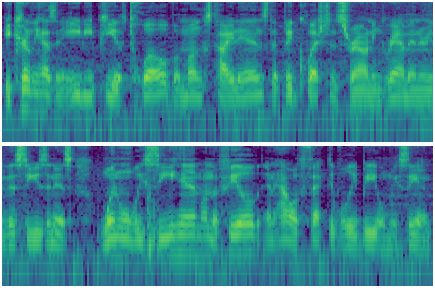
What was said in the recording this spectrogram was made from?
He currently has an ADP of 12 amongst tight ends. The big question surrounding Graham entering this season is when will we see him on the field and how effective will he be when we see him?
